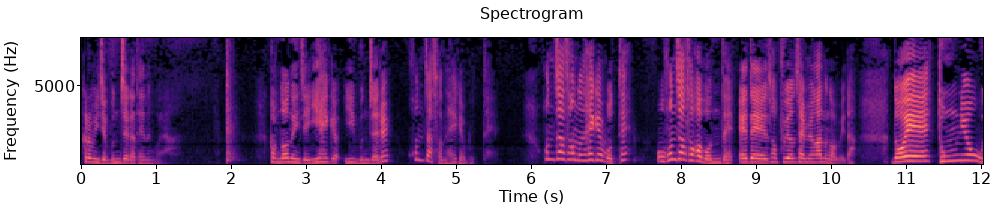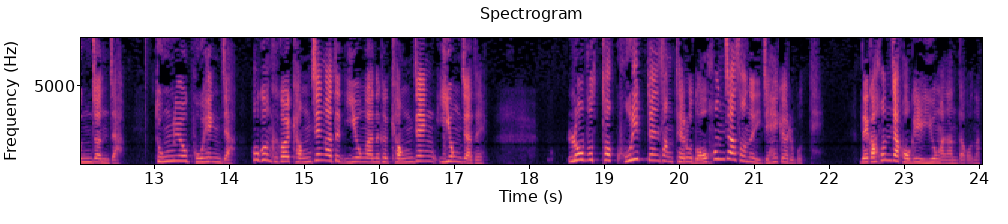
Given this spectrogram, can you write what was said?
그럼 이제 문제가 되는 거야. 그럼 너는 이제 이 해결 이 문제를 혼자서는 해결 못 해. 혼자서는 해결 못 해? 어, 혼자서가 뭔데?에 대해서 부연 설명하는 겁니다. 너의 동료 운전자, 동료 보행자, 혹은 그걸 경쟁하듯 이용하는 그 경쟁 이용자들, 로부터 고립된 상태로 너 혼자서는 이제 해결을 못해. 내가 혼자 거길 이용 안 한다거나,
